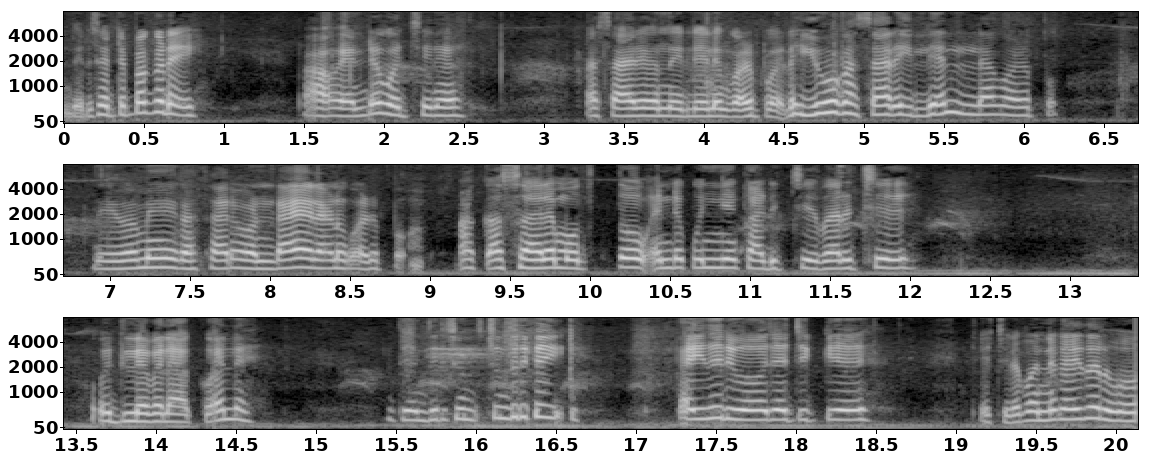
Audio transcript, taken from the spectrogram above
എന്തൊരു സെറ്റപ്പൊക്കെ ഡേ പാവ എന്റെ കൊച്ചിന്. കസാര ഒന്നും ഇല്ലെങ്കിലും കുഴപ്പമില്ല. അയ്യോ കസാര ഇല്ലല്ല കുഴപ്പം. ദൈവമേ കസാര ഉണ്ടായാലാണ് കുഴപ്പം. ആ കസാര മൊത്തം എന്റെ കുഞ്ഞ് കടിച്ച് വരച്ച് ഒരു ലെവലാക്കും അല്ലേ? ഇത് എന്തൊരു ചുന്തി ചുന്തിരി കൈ കൈ തരുമോ ചേച്ചിക്ക്? ചേച്ചിയുടെ പൊന്നെ കൈ തരുമോ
